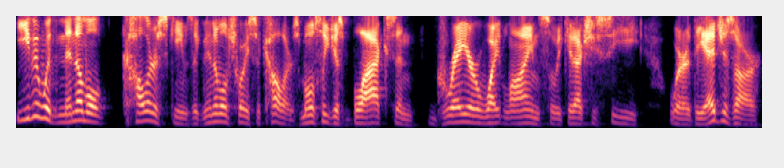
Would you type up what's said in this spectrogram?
even with minimal color schemes, like minimal choice of colors, mostly just blacks and gray or white lines, so we could actually see where the edges are,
